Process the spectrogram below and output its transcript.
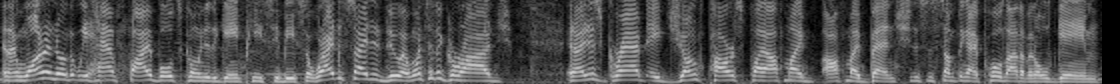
and I want to know that we have 5 volts going to the game PCB. So what I decided to do, I went to the garage, and I just grabbed a junk power supply off my off my bench. This is something I pulled out of an old game,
